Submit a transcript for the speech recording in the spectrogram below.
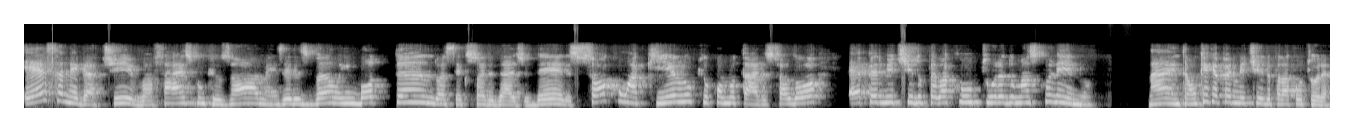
essa negativa faz com que os homens eles vão embotando a sexualidade deles só com aquilo que, como o Thales falou, é permitido pela cultura do masculino. Né? Então, o que é permitido pela cultura?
